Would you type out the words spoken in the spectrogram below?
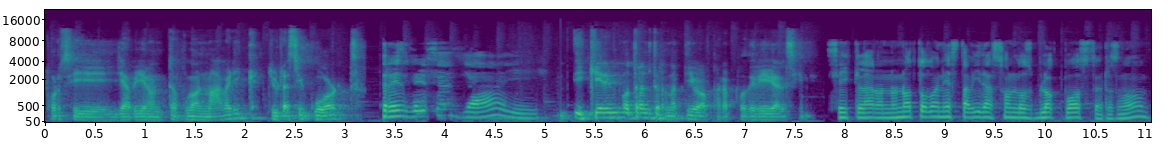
por si ya vieron Top Gun Maverick, Jurassic World. Tres veces ya y... Y quieren otra alternativa para poder ir al cine. Sí, claro, no, no todo en esta vida son los blockbusters, ¿no?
